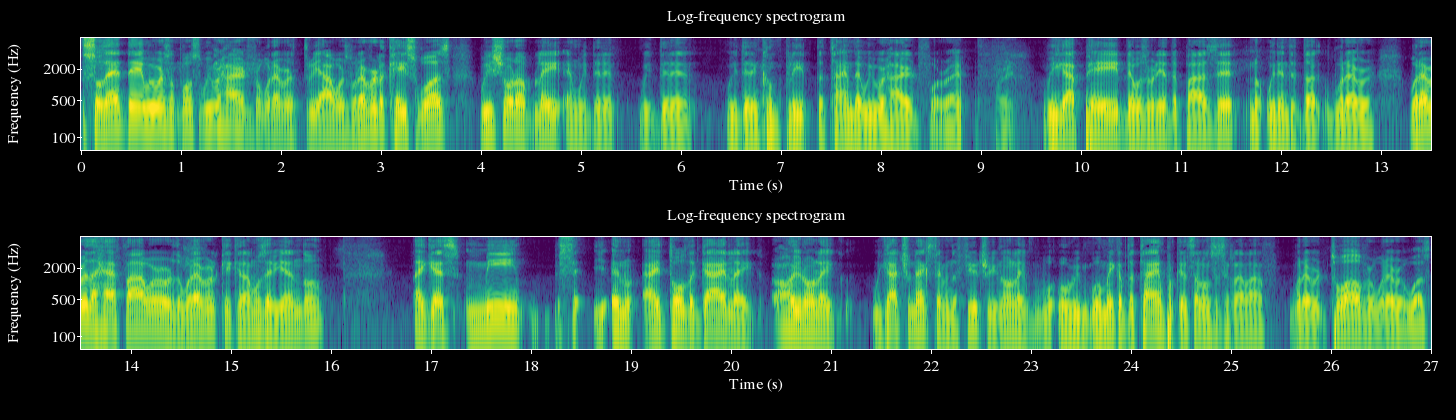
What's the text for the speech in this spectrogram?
So that day we were supposed we were hired for whatever three hours, whatever the case was. We showed up late and we didn't we didn't we didn't complete the time that we were hired for, right? Right. We got paid. There was already a deposit. No, we didn't deduct whatever, whatever the half hour or the whatever que quedamos debiendo. I guess me and I told the guy like, oh, you know, like we got you next time in the future. You know, like we'll, we'll make up the time porque el salón se cerraba whatever twelve or whatever it was.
